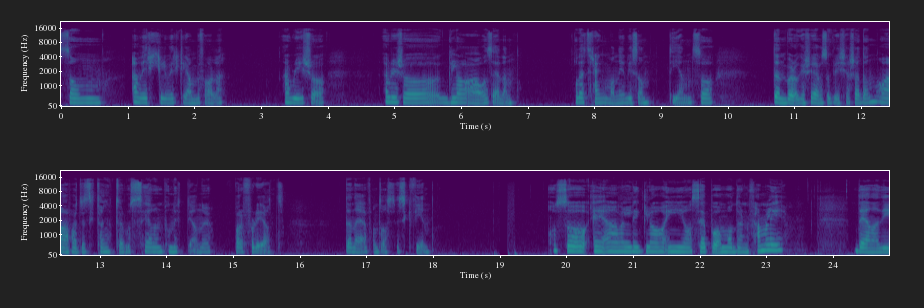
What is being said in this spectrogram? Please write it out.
som jeg virkelig, virkelig anbefaler. Jeg blir så Jeg blir så glad av å se den. Og det trenger man i disse tidene, så den bør dere se hvis dere ikke har sett den. Og jeg har faktisk tenkt til å se den på nytt igjen nå, bare fordi at den er fantastisk fin. Og så er jeg veldig glad i å se på Modern Family. Det er en av, de,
